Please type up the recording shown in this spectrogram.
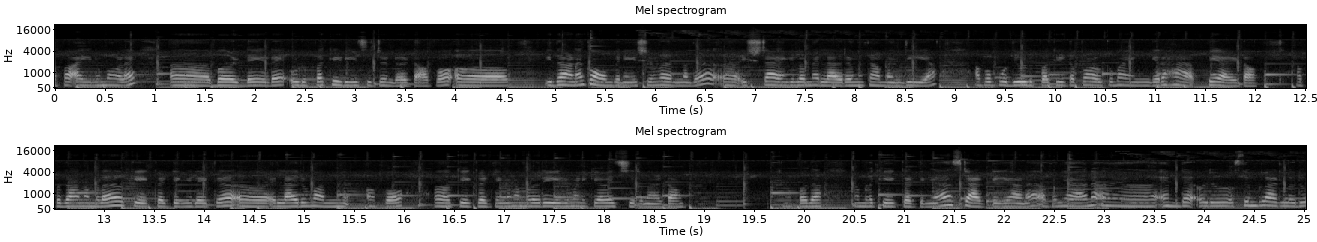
അപ്പോൾ അതിന് മോളെ ബർത്ത്ഡേയുടെ ഉടുപ്പൊക്കെ ഇടിയിച്ചിട്ടുണ്ട് കേട്ടോ. അപ്പോൾ ഇതാണ് കോമ്പിനേഷൻ വരുന്നത്. ഇഷ്ടമായെങ്കിലൊന്ന് എല്ലാവരും ഒന്ന് കമന്റ് ചെയ്യുക അപ്പോൾ പുതിയ ഉടുപ്പൊക്കെ ഇട്ടപ്പോൾ ആൾക്ക് ഭയങ്കര ഹാപ്പി ആയിട്ടോ. അപ്പോൾ ഇതാ നമ്മൾ കേക്ക് കട്ടിങ്ങിലേക്ക് എല്ലാവരും വന്നു. അപ്പോൾ കേക്ക് കട്ടിങ് നമ്മളൊരു ഏഴ് മണിക്കാണ് വെച്ചിരുന്നത് കേട്ടോ. അപ്പോൾ അതാ നമ്മൾ കേക്ക് കട്ടിങ് സ്റ്റാർട്ട് ചെയ്യുകയാണ് അപ്പോൾ ഞാൻ എന്റെ ഒരു സിമ്പിളായിട്ടുള്ളൊരു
